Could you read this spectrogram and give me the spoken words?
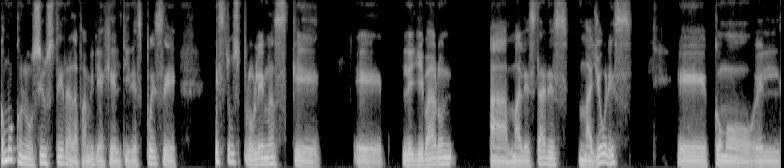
¿cómo conoció usted a la familia Helty después de estos problemas que eh, le llevaron a malestares mayores, eh, como el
